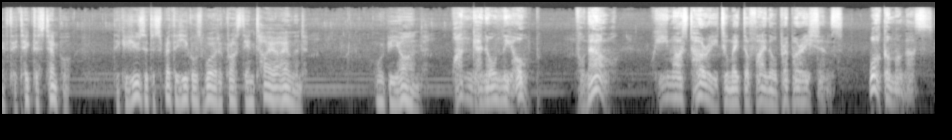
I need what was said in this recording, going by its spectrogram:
If they take this temple, they could use it to spread the Eagle's word across the entire island. Or beyond. One can only hope. For now, we must hurry to make the final preparations. Walk among us.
